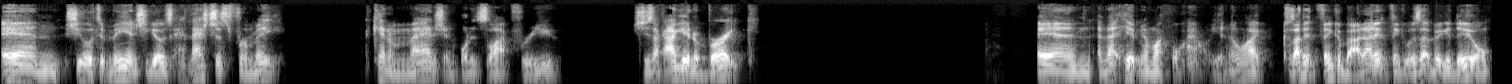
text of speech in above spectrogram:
And she looked at me and she goes, And that's just for me. I can't imagine what it's like for you. She's like, I get a break and and that hit me. I'm like, wow, you know, like because I didn't think about it. I didn't think it was that big a deal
